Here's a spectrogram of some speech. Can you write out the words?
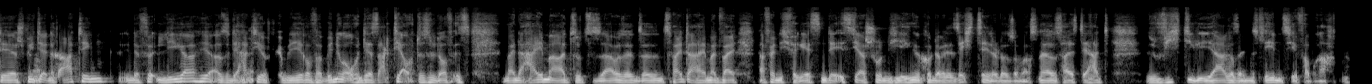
Der spielt ja, ja in Rating in der vierten Liga hier, also der ja. hat hier familiäre Verbindung auch und der sagt ja auch, Düsseldorf ist meine Heimat sozusagen, seine, seine zweite Heimat, weil, darf er nicht vergessen, der ist ja schon hier hingekommen, da war der 16 oder sowas. Ne? Das heißt, der hat wichtige Jahre seines Lebens hier verbracht. Ne?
